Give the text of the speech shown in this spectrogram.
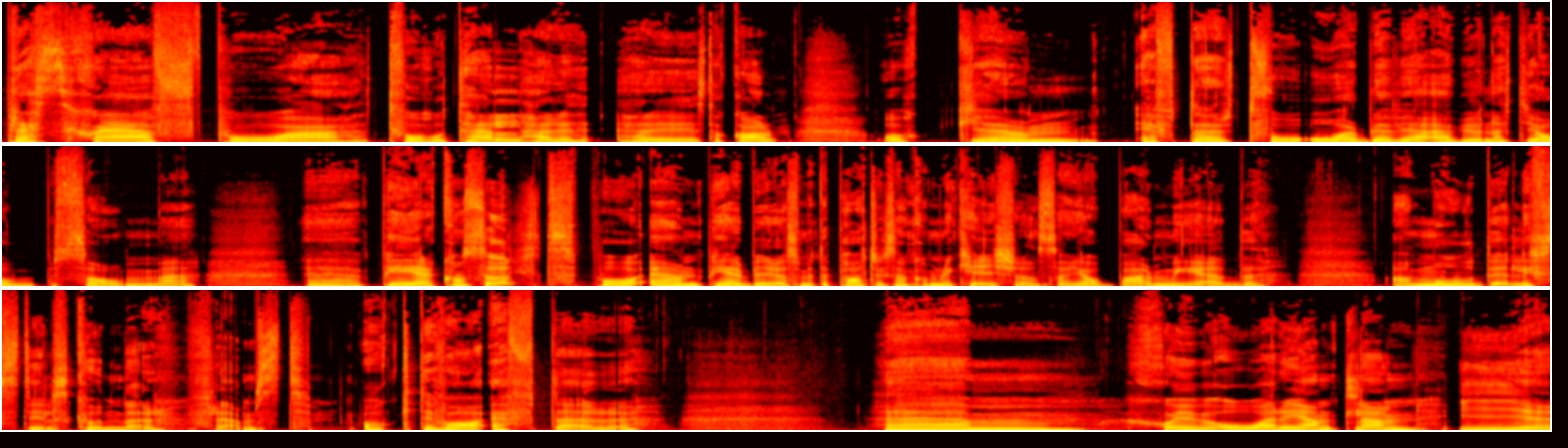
presschef på två hotell här, här i Stockholm. Och ehm, efter två år blev jag erbjuden ett jobb som eh, PR-konsult på en PR-byrå som heter Patrickson Communications som jobbar med ja, mode livsstilskunder främst. Och det var efter um, sju år egentligen i,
